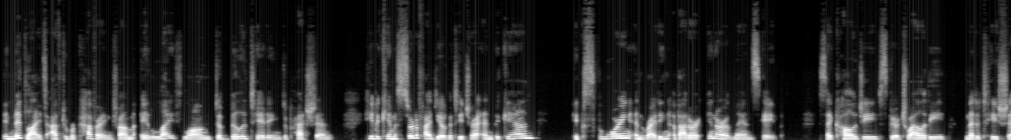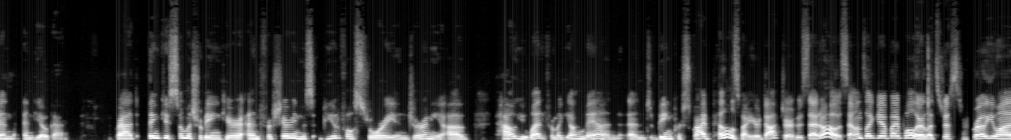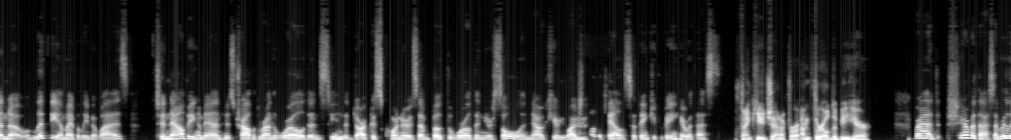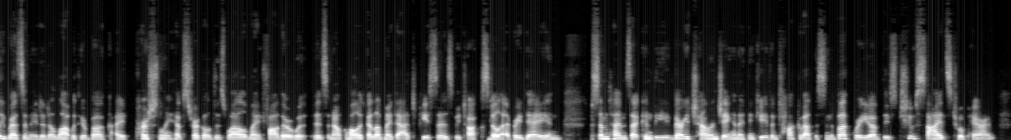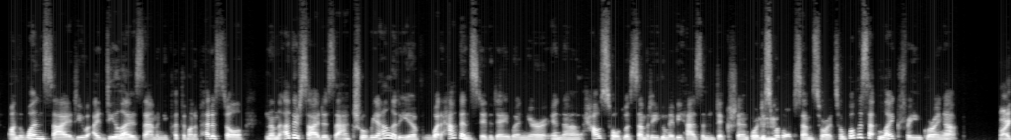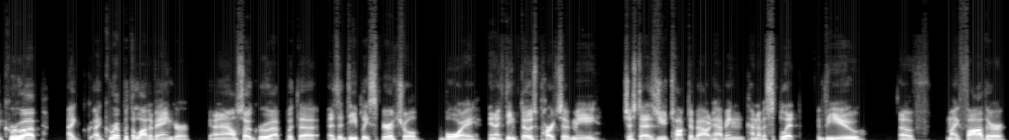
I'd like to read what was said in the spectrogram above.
In midlife, after recovering from a lifelong debilitating depression, he became a certified yoga teacher and began exploring and writing about our inner landscape psychology, spirituality, meditation, and yoga. Brad, thank you so much for being here and for sharing this beautiful story and journey of how you went from a young man and being prescribed pills by your doctor who said, Oh, sounds like you have bipolar. Let's just hmm. throw you on uh, lithium, I believe it was, to now being a man who's traveled around the world and seen the darkest corners of both the world and your soul. And now here you are mm. to tell the tale. So thank you for being here with us. Thank you, Jennifer. I'm thrilled to be here. Brad, share with us. I really resonated a lot with your book. I personally have struggled as well. My father w- is an alcoholic. I love my dad to pieces. We talk still mm. every day. And sometimes that can be very challenging. And I think you even talk about this in the book where you have these two sides to a parent. On the one side, you idealize them and you put them on a pedestal. And on the other side is the actual reality of what happens day to day when you're in a household with somebody who maybe has an addiction or mm-hmm. disorder of some sort. So, what was that like for you growing up? I grew up. I I grew up with a lot of anger, and I also grew up with a as a deeply spiritual boy. And I think those parts of me, just as you talked about having kind of a split view of my father,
